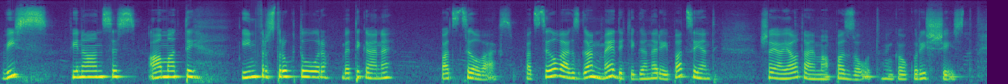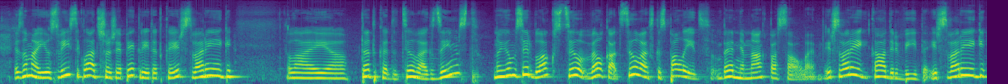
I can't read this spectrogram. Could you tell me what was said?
viss - finanses, amati, infrastruktūra, bet tikai ne pats cilvēks. Pats cilvēks, gan mediķi, gan arī pacienti šajā jautājumā pazūd, viņi kaut kur izšķīst. Es domāju, jūs visi klātsošie piekrītat, ka ir svarīgi lai uh, tad, kad cilvēks dzimst, nu, jums ir blakus cil vēl kāds cilvēks, kas palīdz bērnam nākt pasaulē. Ir svarīgi, kāda ir vide. Ir svarīgi,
